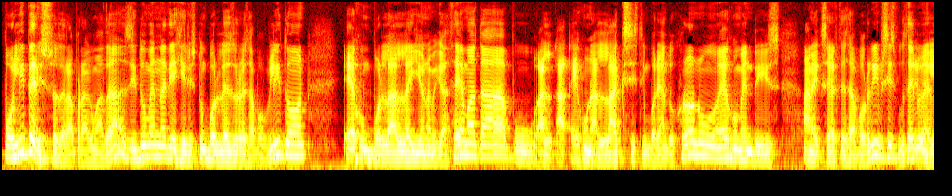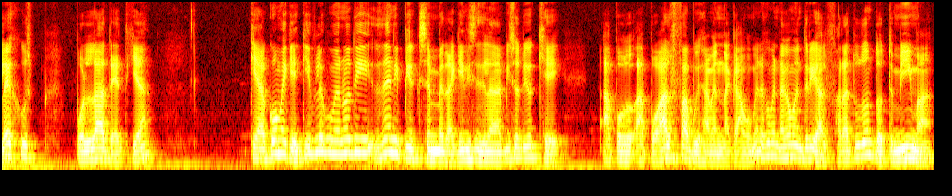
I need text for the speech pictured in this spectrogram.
πολύ περισσότερα πράγματα. Ζητούμε να διαχειριστούν πολλές ροές αποβλήτων, έχουν πολλά άλλα υγειονομικά θέματα που έχουν αλλάξει στην πορεία του χρόνου. Έχουμε τις ανεξέλεκτε απορρίψεις που θέλουν ελέγχους, πολλά τέτοια. Και ακόμα και εκεί βλέπουμε ότι δεν υπήρξε μετακίνηση, δηλαδή να πεις ότι, OK, από, από Α που είχαμε να κάνουμε, έχουμε να κάνουμε 3Α. Άρα τούτο το τμήμα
